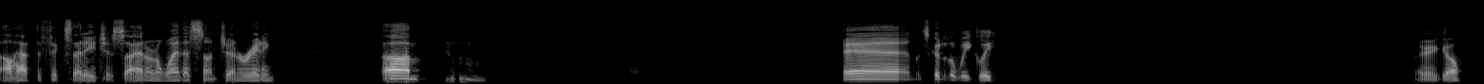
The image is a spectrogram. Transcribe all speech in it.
I'll have to fix that HSI. I don't know why that's not generating. Um, and let's go to the weekly. There you go.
